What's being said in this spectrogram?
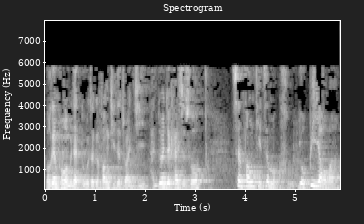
我跟朋友们在读这个方济的传记，很多人就开始说：圣方济这么苦，有必要吗？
